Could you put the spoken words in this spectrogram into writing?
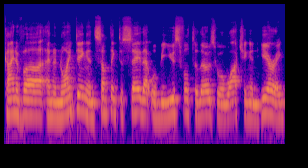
kind of uh, an anointing and something to say that will be useful to those who are watching and hearing.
